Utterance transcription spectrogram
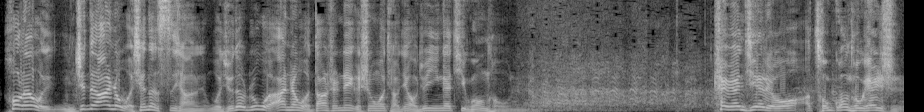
后来我，你真的按照我现在思想，我觉得如果按照我当时那个生活条件，我就应该剃光头，你知道吗？开源节流，从光头开始。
